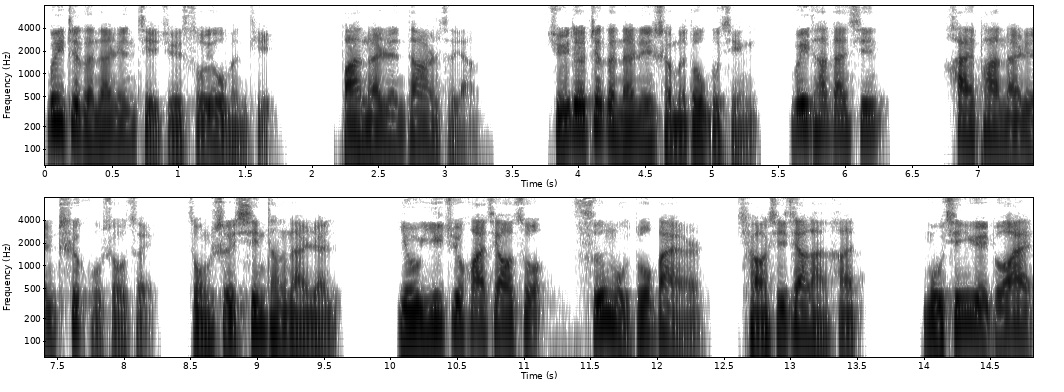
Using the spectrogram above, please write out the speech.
为这个男人解决所有问题，把男人当儿子养，觉得这个男人什么都不行，为他担心，害怕男人吃苦受罪，总是心疼男人。有一句话叫做“慈母多败儿，巧妻加懒汉”，母亲越多爱，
